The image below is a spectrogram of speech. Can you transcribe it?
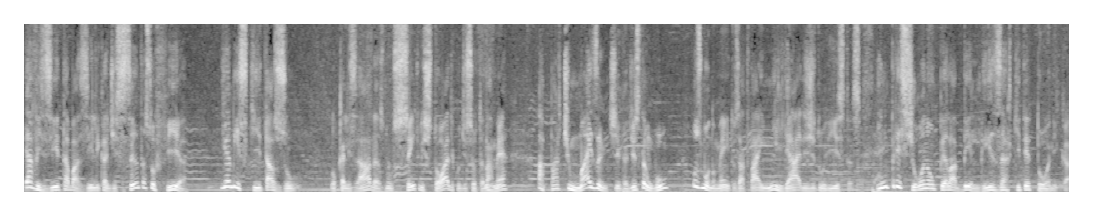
é a visita à Basílica de Santa Sofia e à Mesquita Azul. Localizadas no centro histórico de Sultanahmet, a parte mais antiga de Istambul, os monumentos atraem milhares de turistas e impressionam pela beleza arquitetônica.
